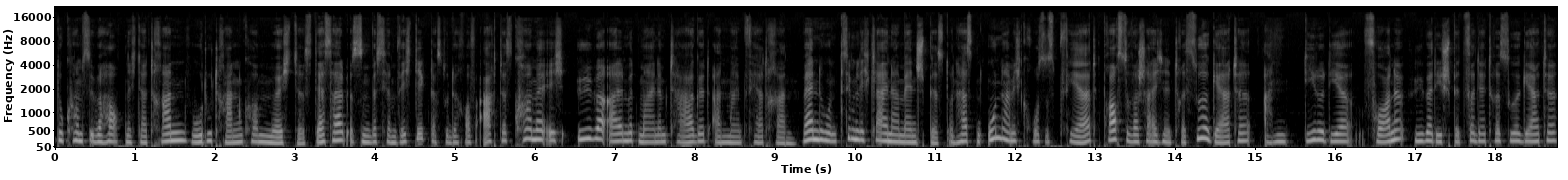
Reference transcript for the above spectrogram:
du kommst überhaupt nicht da dran, wo du drankommen möchtest. Deshalb ist ein bisschen wichtig, dass du darauf achtest, komme ich überall mit meinem Target an mein Pferd ran. Wenn du ein ziemlich kleiner Mensch bist und hast ein unheimlich großes Pferd, brauchst du wahrscheinlich eine Dressurgärte, an die du dir vorne über die Spitze der Dressurgärte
